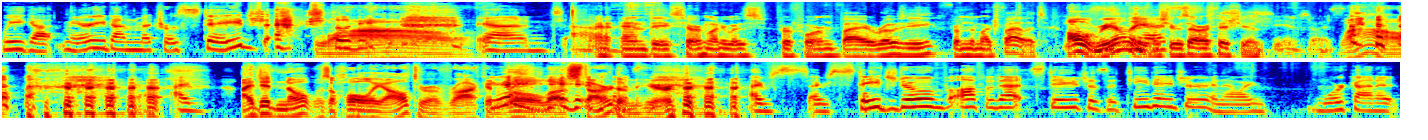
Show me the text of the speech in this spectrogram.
We got married on Metro stage, actually. Wow. And um, and, and the ceremony was performed by Rosie from the March Violets. Oh, really? Yes. She was our officiant. She was- Wow. I've, I didn't know it was a holy altar of rock and roll uh, stardom here. I've I've stage dove off of that stage as a teenager, and now I work on it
